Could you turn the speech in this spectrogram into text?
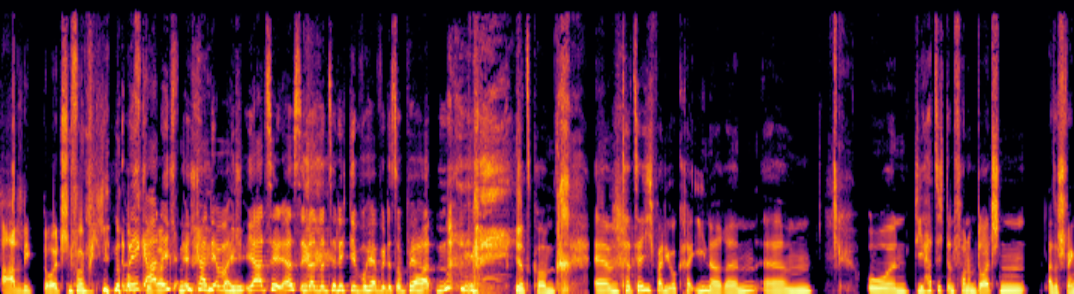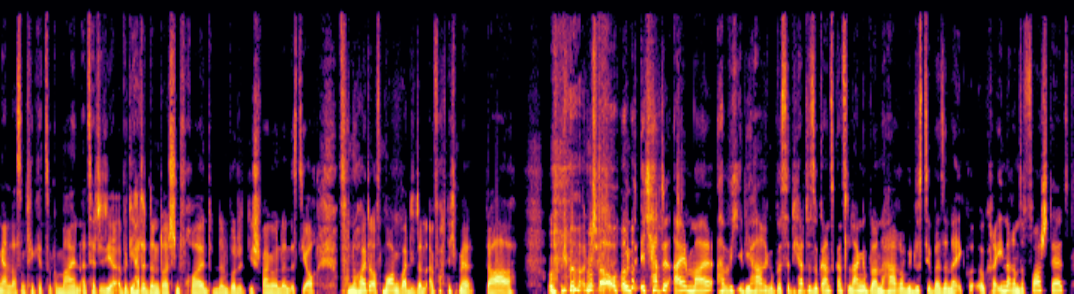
adelig deutschen Familien Nee, gar nicht. Ich kann dir aber, ich, ja, erzähl erst, dann erzähle ich dir, woher wir das Au pair hatten. Jetzt kommt's. Ähm, tatsächlich war die Ukrainerin ähm, und die hat sich dann von einem Deutschen, also schwängern lassen, klingt jetzt so gemein, als hätte die, aber die hatte dann einen deutschen Freund und dann wurde die schwanger und dann ist die auch, von heute auf morgen war die dann einfach nicht mehr da. Ciao. Und ich hatte einmal, habe ich ihr die Haare gebürstet, die hatte so ganz, ganz lange blonde Haare, wie du es dir bei so einer Ukrainerin so vorstellst.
